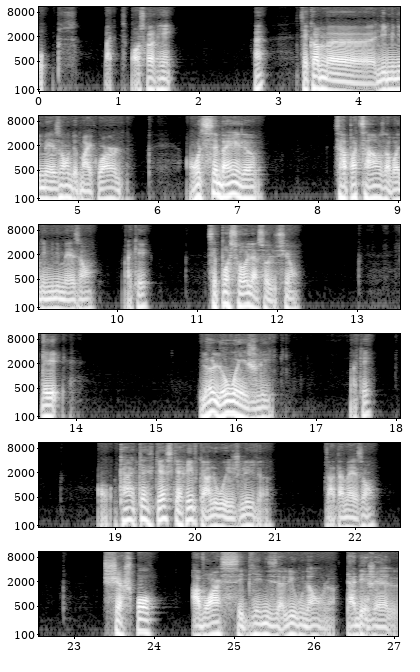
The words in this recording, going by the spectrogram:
Oups. Ben, il ne se passera rien. Hein? C'est comme euh, les mini-maisons de Mike Ward. On le sait bien, là. Ça n'a pas de sens d'avoir des mini-maisons. OK? C'est pas ça la solution. Mais là, l'eau est gelée. OK? Qu'est-ce qui arrive quand l'eau est gelée, là, dans ta maison? Tu ne cherches pas à voir si c'est bien isolé ou non, là. as des gels.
